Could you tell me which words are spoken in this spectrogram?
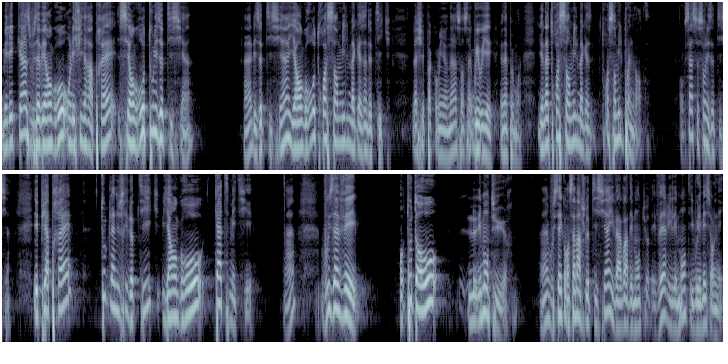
mais les cases, vous avez en gros, on les finira après. C'est en gros tous les opticiens. Hein, les opticiens, il y a en gros 300 000 magasins d'optique. Là, je sais pas combien il y en a. 105... Oui, oui, il y en a un peu moins. Il y en a 300 000, magasins, 300 000 points de vente. Donc ça, ce sont les opticiens. Et puis après, toute l'industrie de l'optique, il y a en gros quatre métiers. Hein. Vous avez tout en haut les montures. Hein. vous savez comment ça marche, l'opticien, il va avoir des montures, des verres, il les monte, il vous les met sur le nez.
